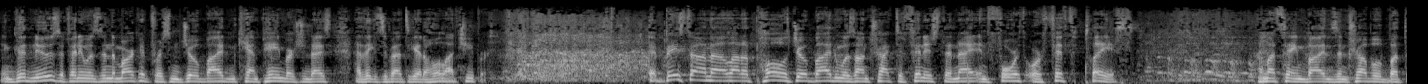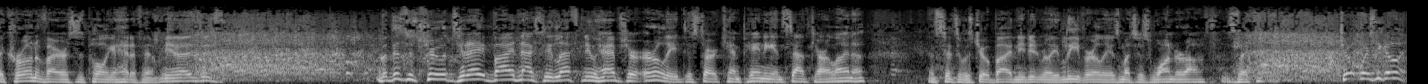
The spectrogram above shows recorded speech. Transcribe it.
and good news if anyone's in the market for some Joe Biden campaign merchandise, I think it's about to get a whole lot cheaper. Based on a lot of polls, Joe Biden was on track to finish the night in fourth or fifth place. I'm not saying Biden's in trouble, but the coronavirus is pulling ahead of him. You know, just, but this is true. Today, Biden actually left New Hampshire early to start campaigning in South Carolina. And since it was Joe Biden, he didn't really leave early as much as wander off. It's like, Joe, where's he going?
